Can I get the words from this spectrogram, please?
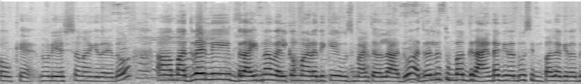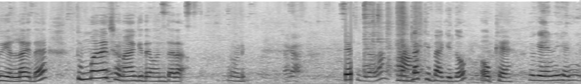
ಓಕೆ ನೋಡಿ ಎಷ್ಟು ಚೆನ್ನಾಗಿದೆ ಇದು. ಆ, ಬ್ರೈಡ್ನ ವೆಲ್ಕಮ್ ಮಾಡೋದಕ್ಕೆ ಯೂಸ್ ಮಾಡ್ತಾರಲ್ಲ ಅದು. ಅದರಲ್ಲೂ ತುಂಬಾ ಗ್ರ್ಯಾಂಡ್ ಆಗಿರೋದು ಸಿಂಪಲ್ ಆಗಿರೋದು ಎಲ್ಲ ಇದೆ. ತುಂಬಾನೇ ಚೆನ್ನಾಗಿದೆ ಒಂಥರ. ನೋಡಿ. ಮಡ್ಲಕ್ಕಿ ಬ್ಯಾಗ್ ಇದು. ಓಕೆ. ಇವಾಗ ಹೆಣ್- ಹೆಣ್-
